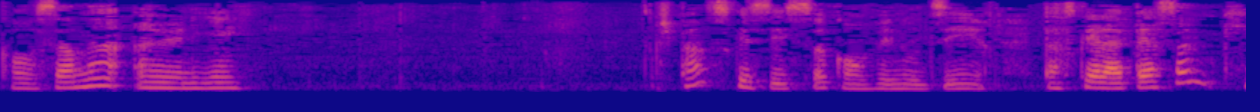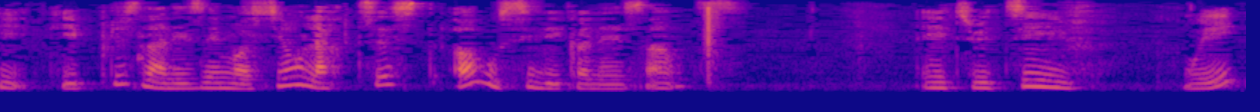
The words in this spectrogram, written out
concernant un lien. Je pense que c'est ça qu'on veut nous dire. Parce que la personne qui, est plus dans les émotions, l'artiste, a aussi des connaissances intuitives. Oui,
